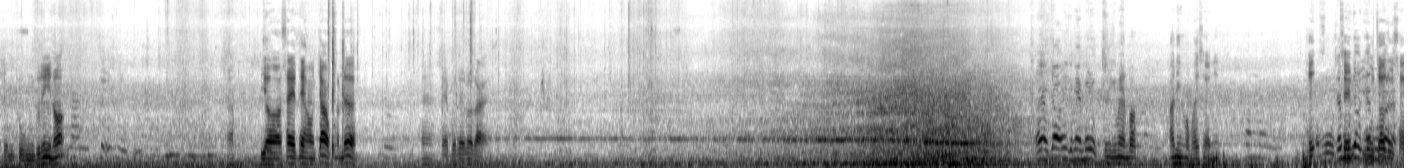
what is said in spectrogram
เต็มถุงตัวนี้เนาะ เดี๋ยวเอาใส่แต่ของเจ้าก่อนเด้อโดยอ่าใส่ไปเรื่อยๆได้ไอ้ยเจ้านี่ก็แม่นบ่ลูกตัวนี้ก็แม่นบ่อันนี้ของไผใส่นี่ของมือเฮ้ยของหมู่ใช้ใส่หมู่เจ้าหมู่ใช้เจ้าหมู่ อยู่เจ้าใส่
